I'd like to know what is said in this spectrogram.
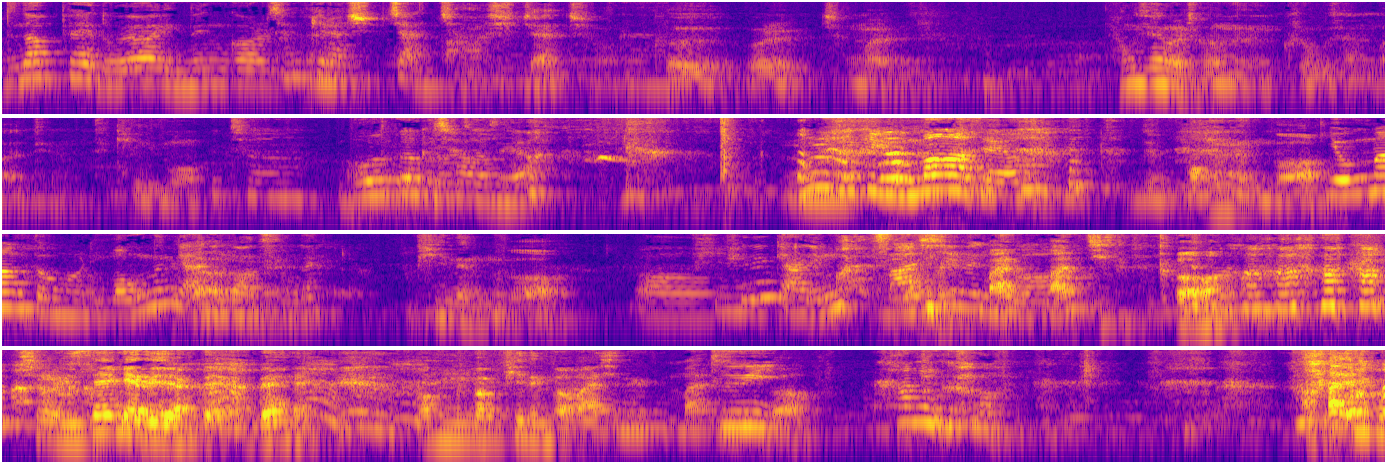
눈앞에 놓여 있는 걸 참기가 쉽지 않죠. 아 쉽지 않죠. 네. 그걸 정말 평생을 저는 그러고 사는 것 같아요. 특히 뭐 그렇죠. 뭘 그렇게 그러죠? 참으세요? 뭘 그렇게 욕망하세요? 이제 먹는 거, 욕망 덩어리. 먹는 게 아닌 것 같은데. 피는 거, 어, 피는 게 아닌 것 같아요. 마시는 만, 거. 만지는 거. 주로 이 세 개로 요약되는데 먹는 거, 피는 거, 마시는 거, 만지는 두위. 거. 하는 거. 아이고,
